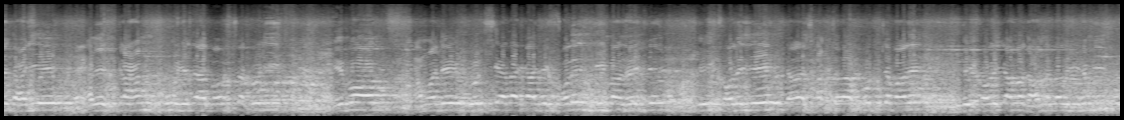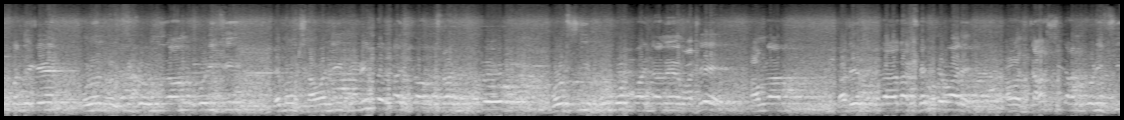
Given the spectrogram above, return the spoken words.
পাশে দাঁড়িয়ে তাদের ত্রাণ পৌঁছে দেওয়ার ব্যবস্থা করি এবং আমাদের গলসি এলাকা যে কলেজ নির্মাণ হয়েছে, সেই কলেজে যারা ছাত্ররা পড়তে পারে, সেই কলেজে আমরা ধান্যবাদ সমিতির পক্ষ থেকে অনুষ্ঠিত উন্নয়ন করেছি এবং সামাজিক বিভিন্ন কার্যক্রম যুক্ত বর্ষি ফুটবল ময়দানের মাঠে আমরা তাদের তারা খেলতে পারে। আমরা জার্সি দান করেছি,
